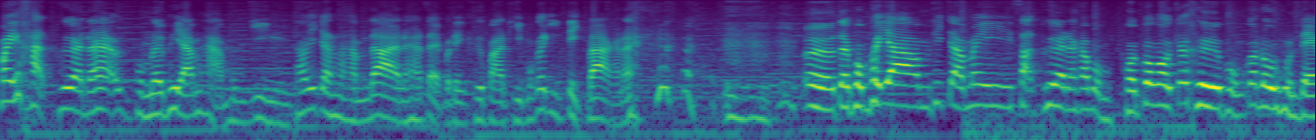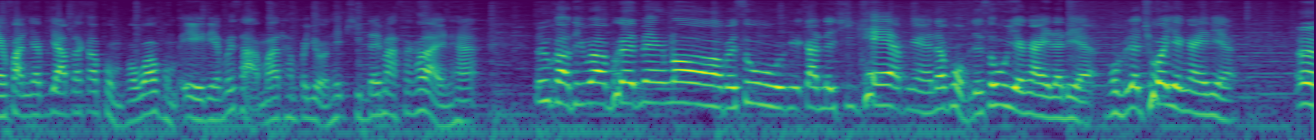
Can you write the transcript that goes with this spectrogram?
ไม่ขัดเพื่อนนะฮะผมเลยพยายามหามุมยิงเท่าที่จะทำได้นะฮะแต่ประเด็นคือบางทีมันก็ยิงติดบ้างนะ เออแต่ผมพยายามที่จะไม่ซัดเพื่อนนะครับผมผลปรากฏก็คือผมก็โดนหุ่นแดงฟันยับๆนะครับผมเพราะว่าผมเองเนี่ยไม่สามารถทำประโยชน์ให้ทีมได้มากสักเท่าไหร่นะฮะด้วยความที่ว่าเพื่อนแม่งล่อไปสู้กันในที่แคบไงแล้วผมจะสู้ยังไงล่ะเนี่ยผมจะช่วยยังไงเนี่ยเออ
